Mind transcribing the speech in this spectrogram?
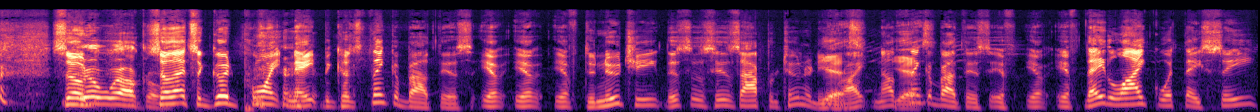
so You're welcome. So that's a good point, Nate. Because think about this: if if if DiNucci, this is his opportunity, Yes, right? Now yes. think about this: if if if they like what they see,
